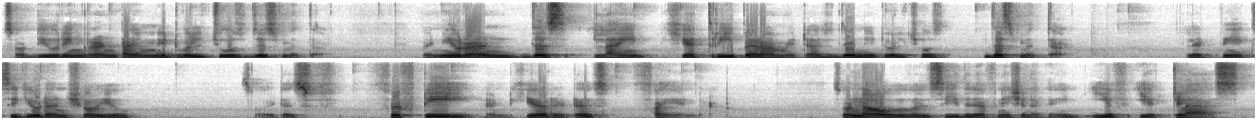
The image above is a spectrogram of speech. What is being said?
So during runtime, it will choose this method. When you run this line here three parameters, then it will choose this method. Let me execute and show you. So it is 50 and here it is 500. So now we will see the definition again. If a class,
